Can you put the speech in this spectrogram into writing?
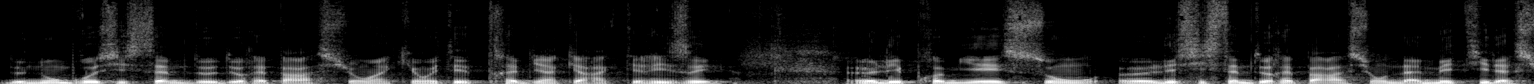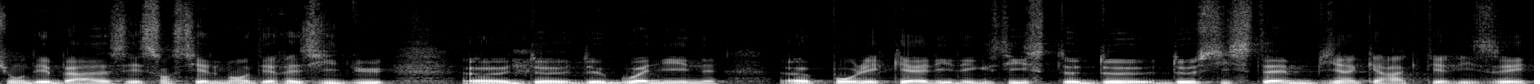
de nombreux systèmes de, réparation hein, qui ont été très bien caractérisés. Euh, les premiers sont euh, les systèmes de réparation de la méthylation des bases, essentiellement des résidus euh, de, guanine, pour lesquels il existe deux, systèmes bien caractérisés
